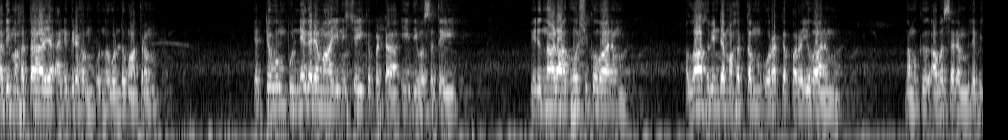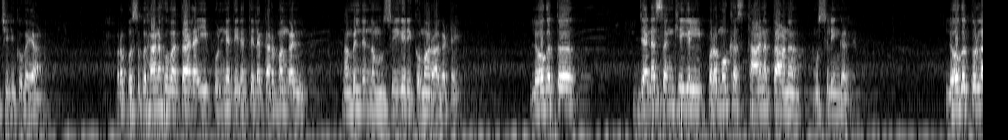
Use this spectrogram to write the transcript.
അതിമഹത്തായ അനുഗ്രഹം ഒന്നുകൊണ്ട് മാത്രം ഏറ്റവും പുണ്യകരമായി നിശ്ചയിക്കപ്പെട്ട ഈ ദിവസത്തിൽ പെരുന്നാൾ ആഘോഷിക്കുവാനും അള്ളാഹുവിന്റെ മഹത്വം ഉറക്കെ പറയുവാനും നമുക്ക് അവസരം ലഭിച്ചിരിക്കുകയാണ്. റബ്ബു സുബാനഹുബത്താല ഈ പുണ്യദിനത്തിലെ കർമ്മങ്ങൾ നമ്മിൽ നിന്നും സ്വീകരിക്കുമാറാകട്ടെ. ലോകത്ത് ജനസംഖ്യയിൽ പ്രമുഖ സ്ഥാനത്താണ് മുസ്ലിങ്ങൾ. ലോകത്തുള്ള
